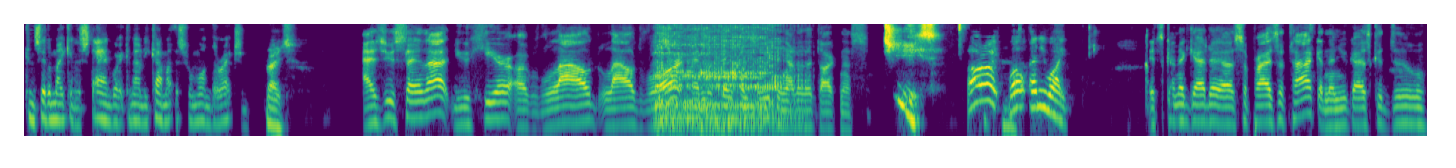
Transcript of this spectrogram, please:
consider making a stand where it can only come at us from one direction. Right. As you say that, you hear a loud, loud roar, and the thing comes leaping out of the darkness. Jeez. All right. Well, anyway, It's gonna get a surprise attack, and then you guys could do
